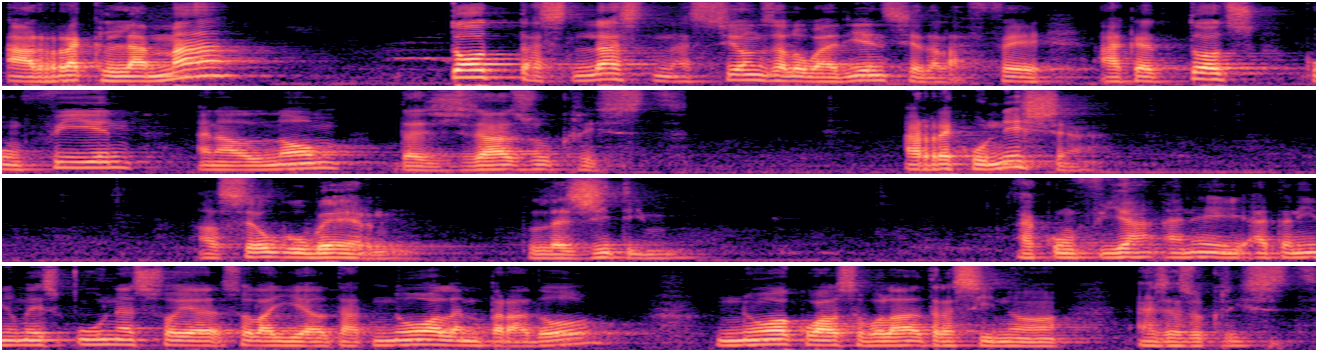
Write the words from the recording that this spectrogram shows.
a reclamar totes les nacions a l'obediència de la fe, a que tots confien en el nom de Jesucrist, a reconèixer el seu govern, legítim a confiar en ell, a tenir només una sola, sola lleialtat, no a l'emperador, no a qualsevol altre, sinó a Jesucrist.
